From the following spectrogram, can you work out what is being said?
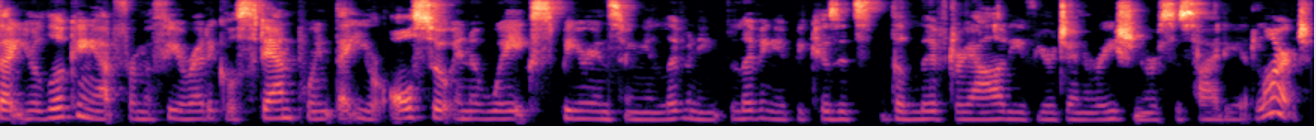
that you're looking at from a theoretical standpoint that you're also in a way experiencing and living living it because it's the lived reality of your generation or society at large.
